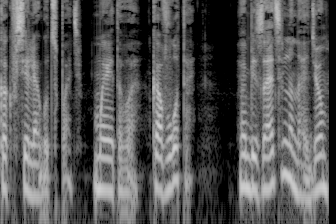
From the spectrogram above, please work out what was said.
как все лягут спать, мы этого кого-то обязательно найдем.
